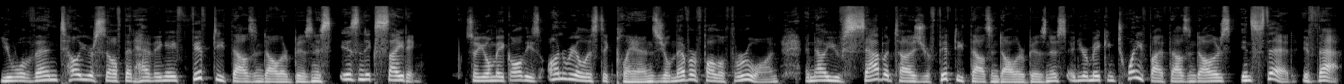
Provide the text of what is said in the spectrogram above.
you will then tell yourself that having a $50,000 business isn't exciting. So you'll make all these unrealistic plans you'll never follow through on, and now you've sabotaged your $50,000 business and you're making $25,000 instead, if that.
